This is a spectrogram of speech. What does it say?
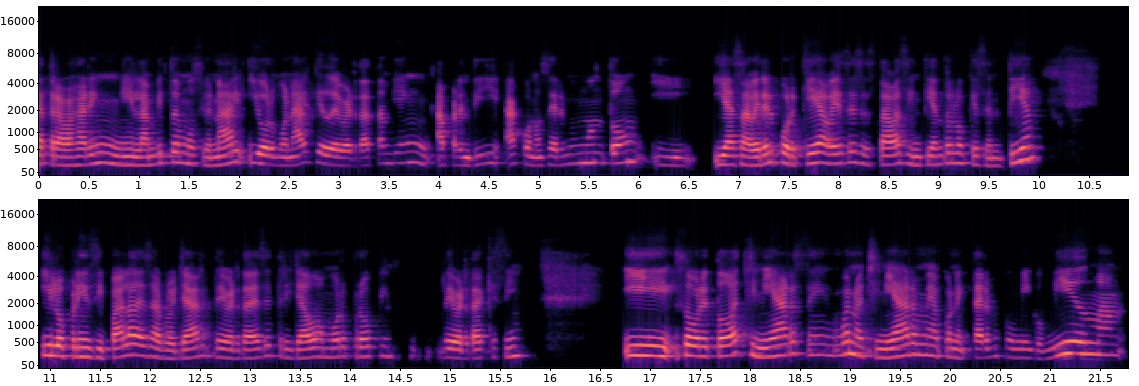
a trabajar en, el ámbito emocional y hormonal, que de verdad también aprendí a conocerme un montón y, y a saber el por qué a veces estaba sintiendo lo que sentía. Y lo principal a desarrollar, de verdad, ese trillado amor propio, de verdad que sí y sobre todo a chinearse, bueno, a chinearme, a conectarme conmigo misma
